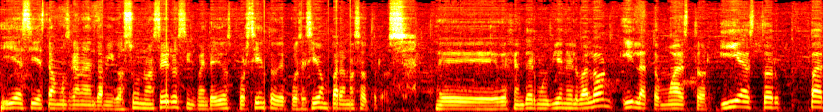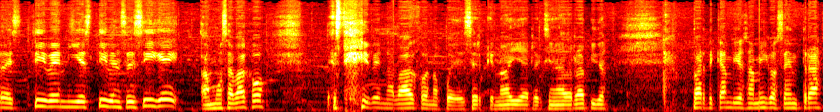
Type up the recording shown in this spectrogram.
Y así estamos ganando amigos. 1 a 0, 52% de posesión para nosotros. Eh, defender muy bien el balón y la tomó Astor. Y Astor para Steven y Steven se sigue. Vamos abajo. Steven abajo, no puede ser que no haya reaccionado rápido. Par de cambios amigos, entra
